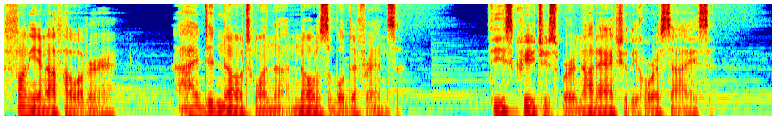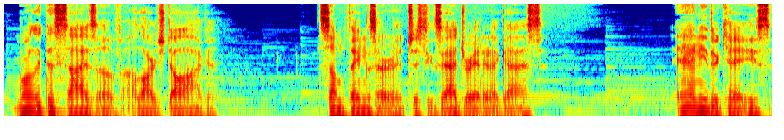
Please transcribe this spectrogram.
Funny enough, however, I did note one uh, noticeable difference. These creatures were not actually horse size, more like the size of a large dog. Some things are just exaggerated, I guess. In either case,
